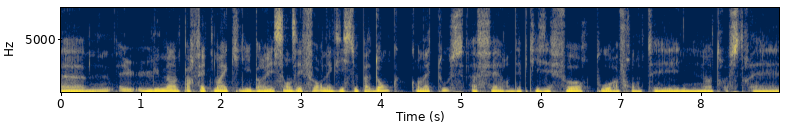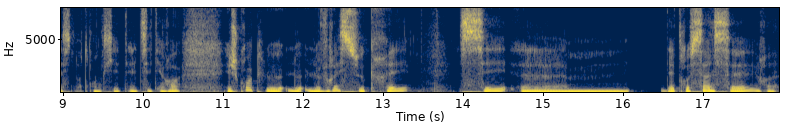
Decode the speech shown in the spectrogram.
euh, l'humain parfaitement équilibré sans effort n'existe pas. Donc, qu'on a tous à faire des petits efforts pour affronter notre stress, notre anxiété, etc. Et je crois que le, vrai secret, c'est euh, d'être sincère.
